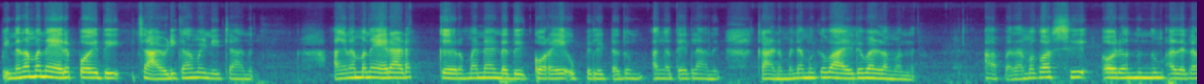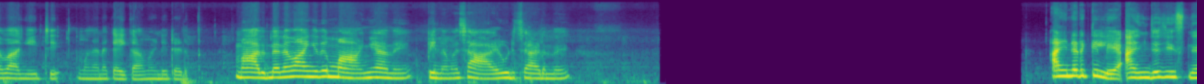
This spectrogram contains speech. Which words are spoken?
പിന്നെ നമ്മൾ നേരെ പോയത് ചായ കുടിക്കാൻ വേണ്ടിയിട്ടാണ്. അങ്ങനെ നമ്മൾ നേരെ അവിടെ കയറുമ്പോൾ തന്നെ ഉണ്ടത് കുറേ ഉപ്പിലിട്ടതും അങ്ങനത്തെ എല്ലാമാണ് കാണുമ്പോൾ നമുക്ക് വായിൽ വെള്ളം വന്ന്. അപ്പം നമ്മൾ കുറച്ച് ഓരോന്നൊന്നും അതെല്ലാം വാങ്ങിയിട്ട് നമ്മൾ അങ്ങനെ കഴിക്കാൻ വേണ്ടിയിട്ട് എടുത്തു. ആദ്യം തന്നെ വാങ്ങിയത് മാങ്ങയാണ്. പിന്നെ നമ്മൾ ചായ കുടിച്ചാടുന്നത് അതിന്റെ ഇടയ്ക്കില്ലേ അഞ്ച് ജിസ്നെ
